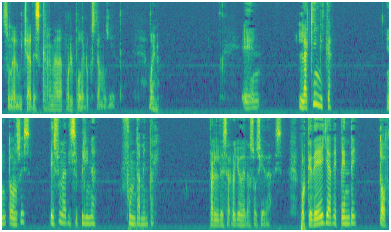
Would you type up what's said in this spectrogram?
Es una lucha descarnada por el poder lo que estamos viendo. Bueno, en la química entonces es una disciplina fundamental para el desarrollo de las sociedades, porque de ella depende todo.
